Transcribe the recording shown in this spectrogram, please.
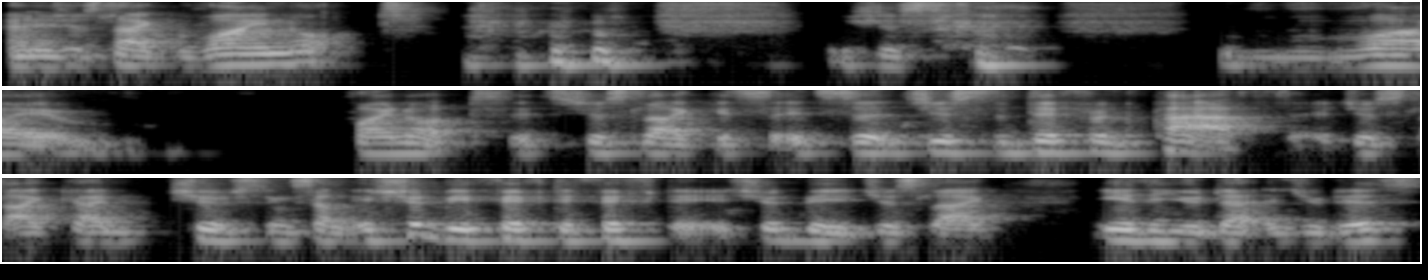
And it's just like, why not? it's just why why not it's just like it's it's a, just a different path it's just like i'm choosing something it should be 50 50 it should be just like either you do, you this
